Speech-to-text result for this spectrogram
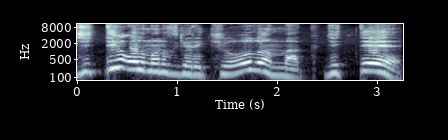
Ciddi olmanız gerekiyor oğlum bak. Ciddi.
